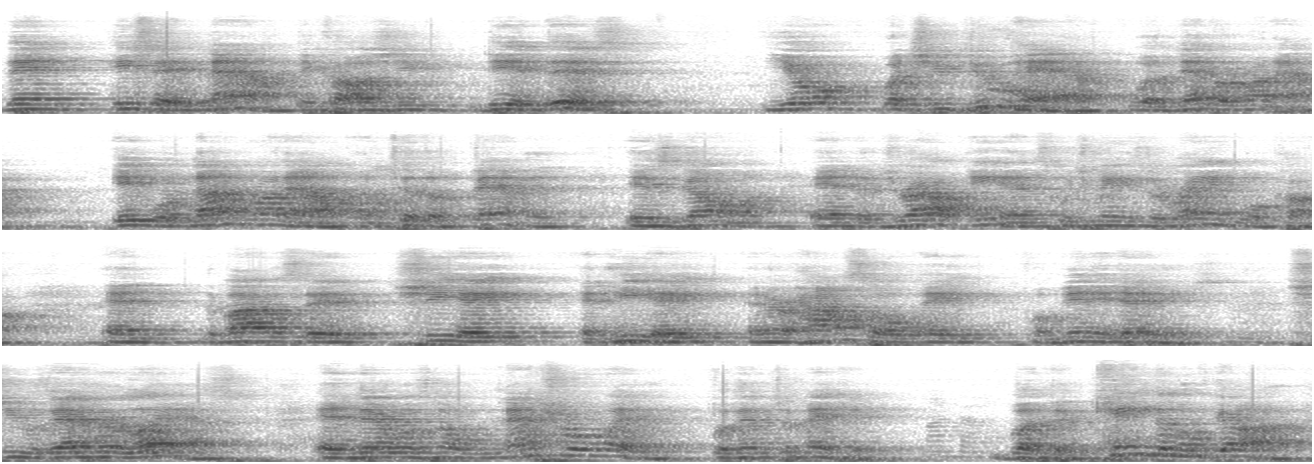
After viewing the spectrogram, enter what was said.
then he said, now, because you did this, your what you do have will never run out. It will not run out until the famine is gone and the drought ends, which means the rain will come. And the Bible said she ate and he ate and her household ate for many days. She was at her last, and there was no natural way for them to make it. But the kingdom of God,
